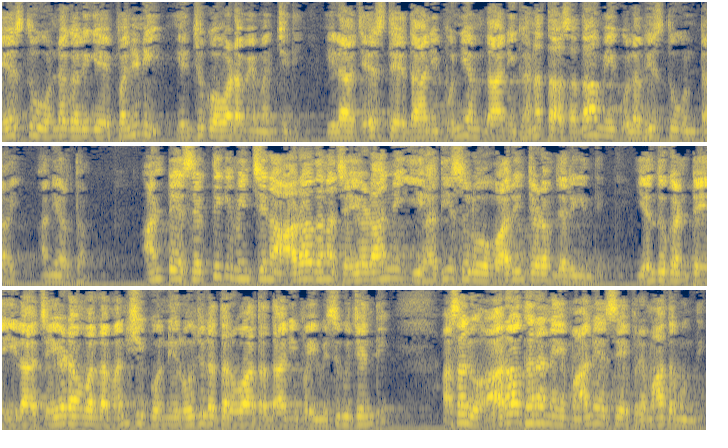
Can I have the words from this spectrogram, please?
చేస్తూ ఉండగలిగే పనిని ఎంచుకోవడమే మంచిది. ఇలా చేస్తే దాని పుణ్యం దాని ఘనత సదా మీకు లభిస్తూ ఉంటాయి అని అర్థం. అంటే శక్తికి మించిన ఆరాధన చేయడాన్ని ఈ హదీసులో వారించడం జరిగింది. ఎందుకంటే ఇలా చేయడం వల్ల మనిషి కొన్ని రోజుల తరువాత దానిపై విసుగు చెంది అసలు ఆరాధననే మానేసే ప్రమాదం ఉంది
